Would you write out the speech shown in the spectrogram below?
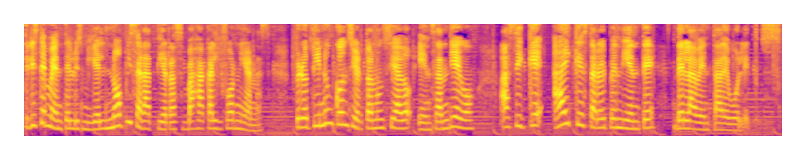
Tristemente, Luis Miguel no pisará tierras baja californianas, pero tiene un concierto anunciado en San Diego, así que hay que estar al pendiente de la venta de boletos.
